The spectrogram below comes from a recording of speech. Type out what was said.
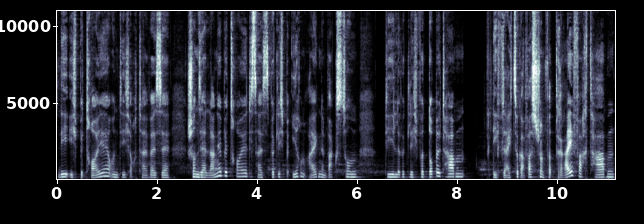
die ich betreue und die ich auch teilweise schon sehr lange betreue. Das heißt wirklich bei ihrem eigenen Wachstum, die wirklich verdoppelt haben, die vielleicht sogar fast schon verdreifacht haben,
